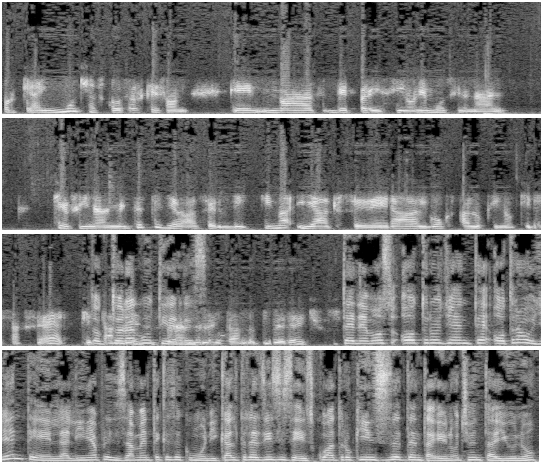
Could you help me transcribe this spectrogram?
porque hay muchas cosas que son eh, más de presión emocional que finalmente te lleva a ser víctima y a acceder a algo a lo que no quieres acceder. Que Doctora Gutiérrez, tus derechos. tenemos otro oyente, otra oyente en la línea precisamente que se comunica al 316-415-7181,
